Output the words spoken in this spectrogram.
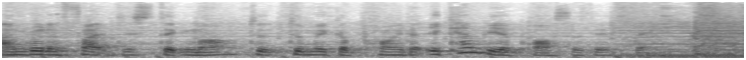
I'm going to fight this stigma to, to make a point that it can be a positive thing.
